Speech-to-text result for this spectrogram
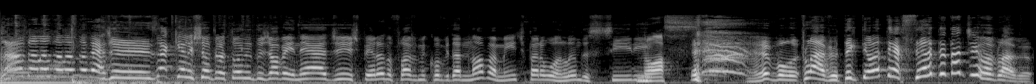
Landa, landa, landa, nerds! Aqui é Alexandre Antônio do Jovem Nerd, esperando o Flávio me convidar novamente para o Orlando City. Nossa. É bom. Flávio, tem que ter uma terceira tentativa, Flávio.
